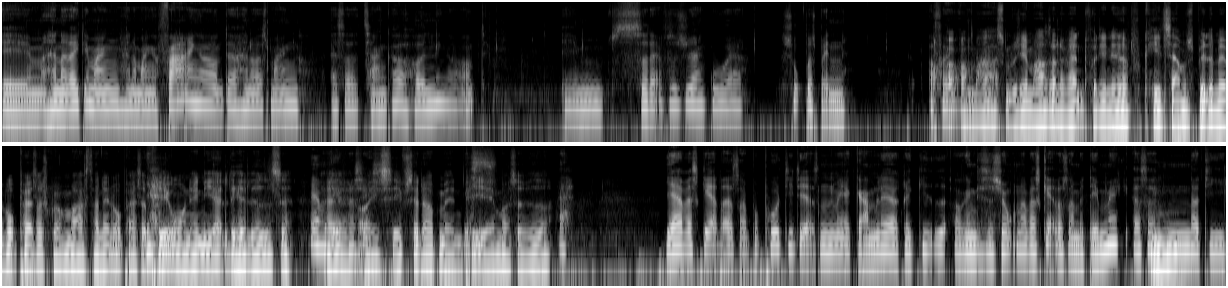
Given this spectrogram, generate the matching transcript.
noget. Øhm, han har rigtig mange, han har mange erfaringer om det, og han har også mange altså, tanker og holdninger om det. Øhm, så derfor så synes jeg, han kunne være super spændende. Og, og meget, som du siger, meget relevant, fordi netop hele samspillet med, hvor passer Scrum Masteren ind, hvor passer Ja. PO'en ind i alt det her ledelse, Jamen, det øh, og i safe setup med en Yes. PM og så videre. Ja, hvad sker der altså apropos de der sådan mere gamle og rigide organisationer? Hvad sker der så med dem, ikke? Altså, mm. når de,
